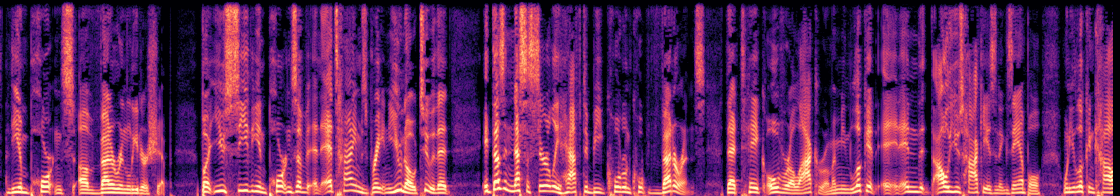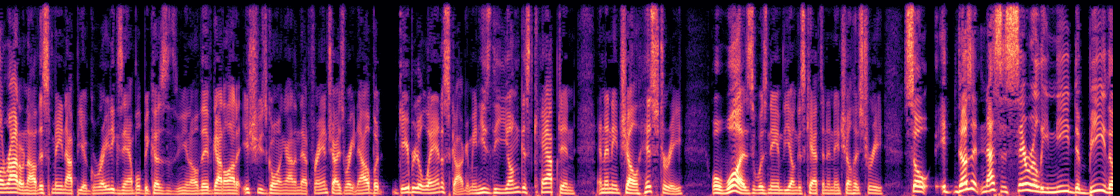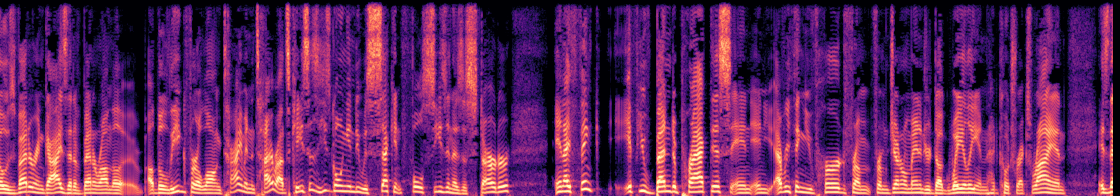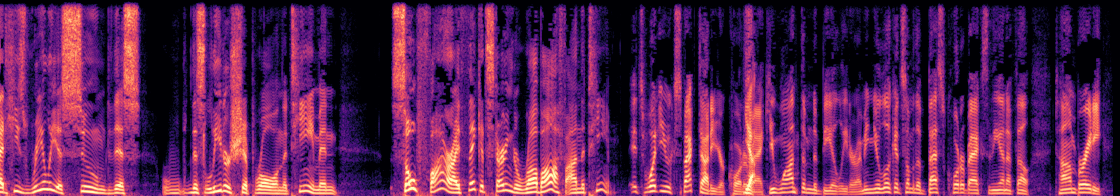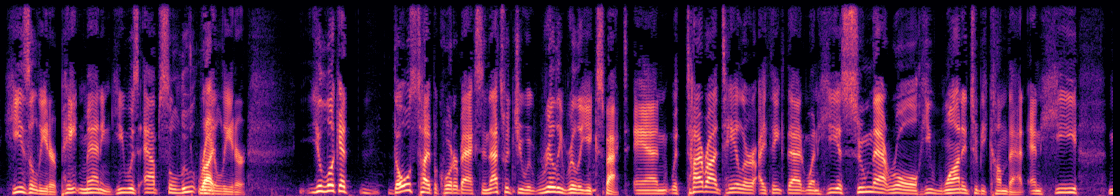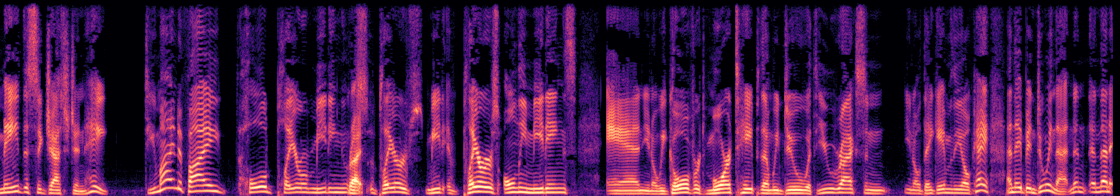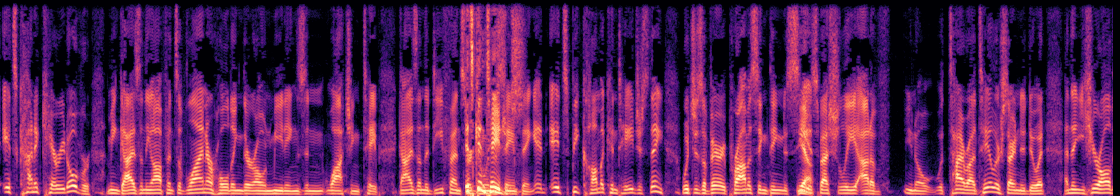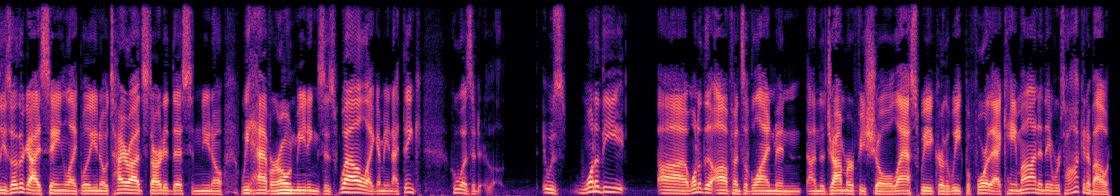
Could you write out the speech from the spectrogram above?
the importance of veteran leadership, but you see the importance of, and at times, Brayton, you know too, that it doesn't necessarily have to be quote unquote veterans that take over a locker room. I mean, look at, and I'll use hockey as an example. When you look in Colorado now, this may not be a great example because, you know, they've got a lot of issues going on in that franchise right now, but Gabriel Landeskog, I mean, he's the youngest captain in NHL history well was was named the youngest captain in NHL history. So it doesn't necessarily need to be those veteran guys that have been around the uh, the league for a long time. And in Tyrod's cases, he's going into his second full season as a starter. And I think if you've been to practice and, and everything you've heard from, from general manager Doug Whaley and head coach Rex Ryan is that he's really assumed this this leadership role on the team. And so far, I think it's starting to rub off on the team. It's what you expect out of your quarterback. Yeah. You want them to be a leader. I mean, you look at some of the best quarterbacks in the NFL. Tom Brady, he's a leader. Peyton Manning, he was absolutely right. a leader you look at those type of quarterbacks, and that's what you would really, really expect. And with Tyrod Taylor, I think that when he assumed that role, he wanted to become that, and he made the suggestion, "Hey, do you mind if I hold player meetings, right. players meet, players only meetings, and you know we go over more tape than we do with you, Rex, and you know they gave him the okay, and they've been doing that, and then, and then it's kind of carried over. I mean, guys on the offensive line are holding their own meetings and watching tape. Guys on the defense are it's doing contagious. the same thing. It, it's become a contagious thing, which is a very promising thing to see, yeah. especially out of you know, with Tyrod Taylor starting to do it, and then you hear all these other guys saying like, well, you know, Tyrod started this, and you know, we have our own meetings as well. Like, I mean, I think who was it? It was one of the uh, one of the offensive linemen on the John Murphy show last week or the week before that came on, and they were talking about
